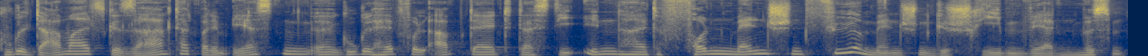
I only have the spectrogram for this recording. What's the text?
Google damals gesagt hat, bei dem ersten äh, Google Helpful Update, dass die Inhalte von Menschen für Menschen geschrieben werden müssen.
